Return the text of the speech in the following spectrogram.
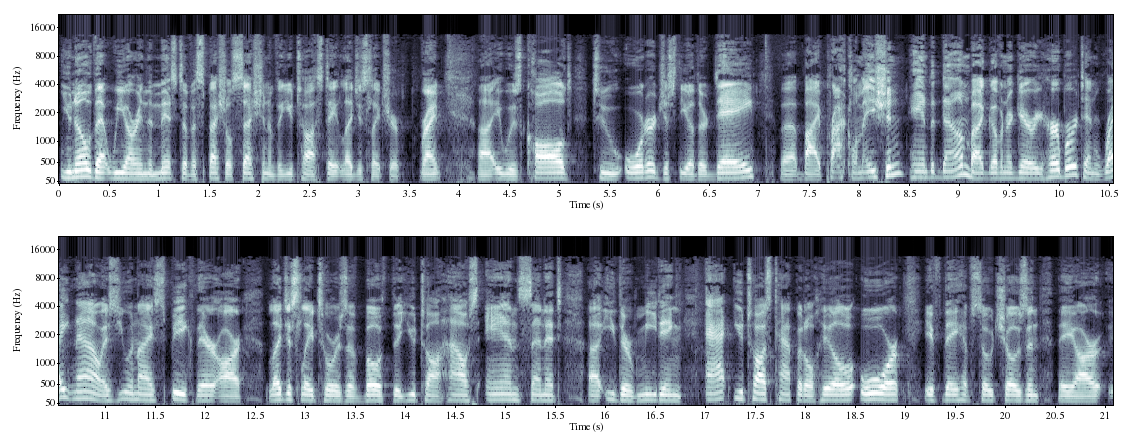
you know that we are in the midst of a special session of the Utah State Legislature, right? Uh, it was called to order just the other day uh, by proclamation handed down by Governor Gary Herbert. And right now, as you and I speak, there are legislators of both the Utah House and Senate uh, either meeting at Utah's Capitol Hill or, if they have so chosen, they are uh,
